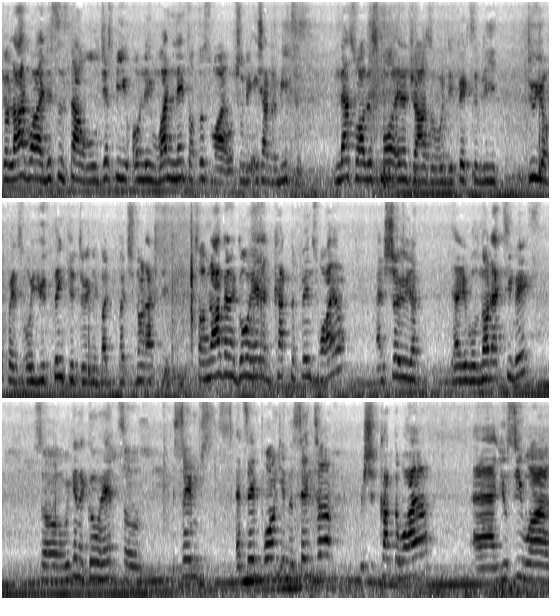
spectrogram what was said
your live wire distance now will just be only one length of this wire which will be 800 meters. And that's why the small energizer would effectively do your fence or you think you're doing it but, but you're not actually. So I'm now going to go ahead and cut the fence wire and show you that, that it will not activate. So we're going to go ahead so same at same point in the center we should cut the wire and you'll see why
